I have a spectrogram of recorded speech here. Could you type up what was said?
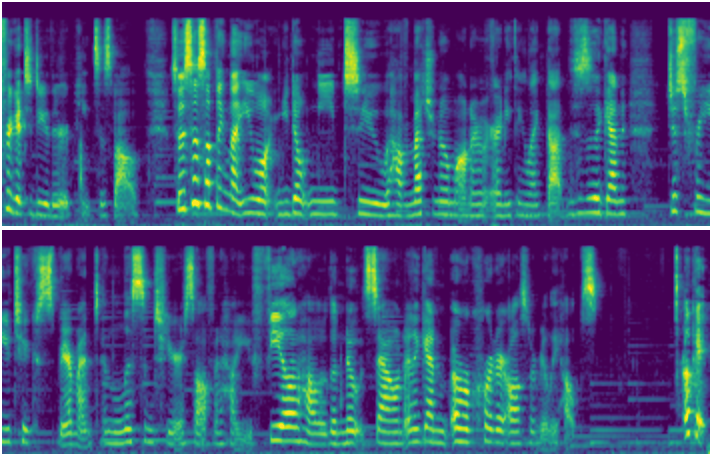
forget to do the repeats as well. So this is something that you want, you don't need to have a metronome on or, or anything like that. This is again just for you to experiment and listen to yourself and how you feel and how the notes sound. And again, a recorder also really helps. Okay,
